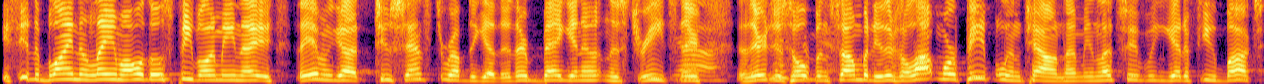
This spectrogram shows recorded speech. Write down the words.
You see, the blind and lame, all those people, I mean, they, they haven't got two cents to rub together. They're begging out in the streets. Yeah. They're, they're just hoping somebody, there's a lot more people in town. I mean, let's see if we can get a few bucks.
